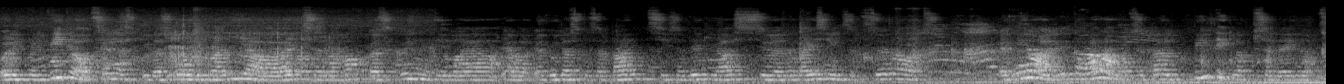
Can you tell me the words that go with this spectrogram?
olid meil videod sellest, kuidas moodi Maria väiksena hakkas kõndima ja, ja, ja kuidas ta seal tantsis ja tegi asju ja tema esimesed sõnad. et mina olin ikka vanamoodselt ainult pildiklapse teinud.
